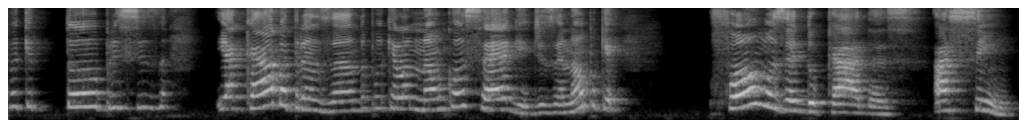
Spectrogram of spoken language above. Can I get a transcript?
Porque tô precisa e acaba transando porque ela não consegue dizer não, porque fomos educadas assim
